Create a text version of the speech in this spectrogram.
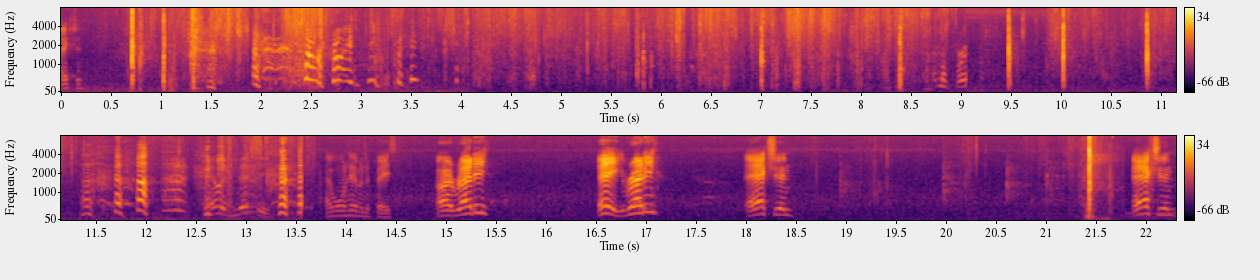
Action. right in the face. That was nifty. I won't hit him in the face. All right, ready? Hey, ready? Action. Action. Action.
